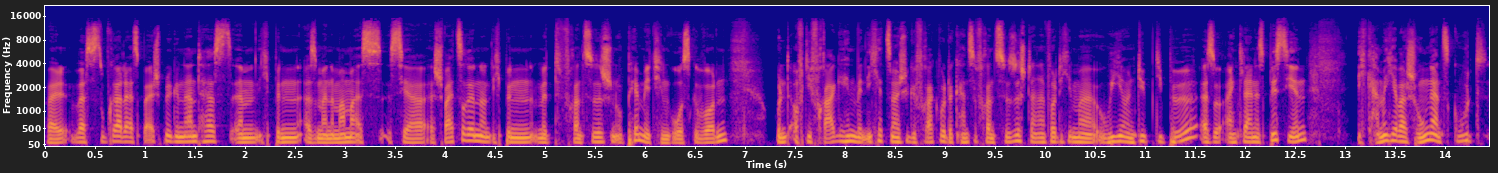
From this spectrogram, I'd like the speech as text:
Weil, was du gerade als Beispiel genannt hast, ähm, ich bin, also meine Mama ist, ist ja Schweizerin und ich bin mit französischen Au-pair-Mädchen groß geworden. Und auf die Frage hin, wenn ich jetzt zum Beispiel gefragt wurde, kannst du Französisch, dann antworte ich immer oui un du petit peu, also ein kleines bisschen. Ich kann mich aber schon ganz gut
